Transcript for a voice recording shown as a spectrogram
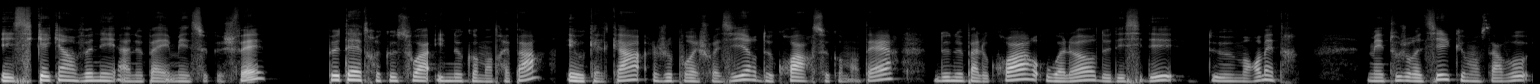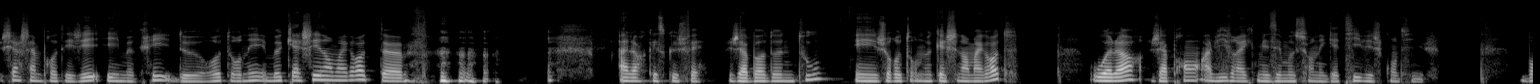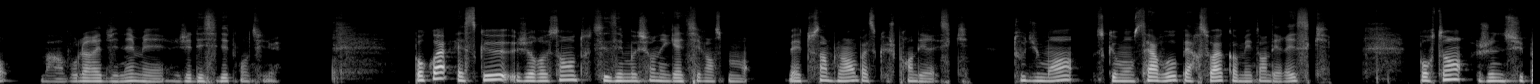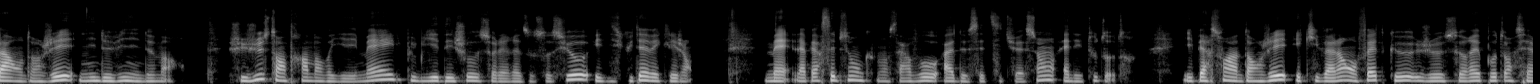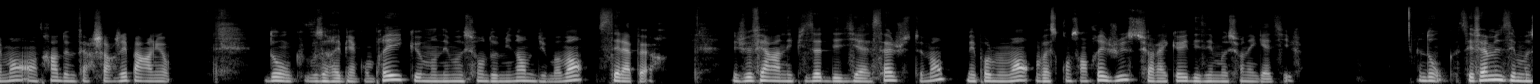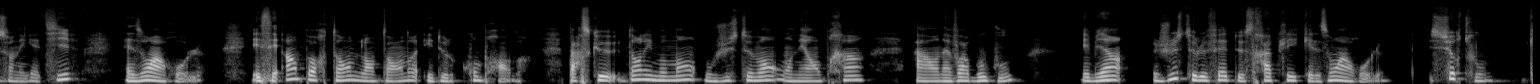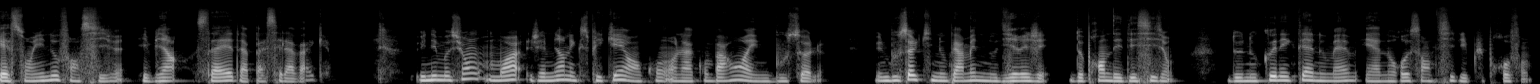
Et si quelqu'un venait à ne pas aimer ce que je fais, peut-être que soit il ne commenterait pas, et auquel cas je pourrais choisir de croire ce commentaire, de ne pas le croire ou alors de décider de m'en remettre. Mais toujours est-il que mon cerveau cherche à me protéger et il me crie de retourner me cacher dans ma grotte. alors qu'est-ce que je fais? J'abandonne tout et je retourne me cacher dans ma grotte? Ou alors j'apprends à vivre avec mes émotions négatives et je continue? Bon, ben, vous l'aurez deviné, mais j'ai décidé de continuer. Pourquoi est-ce que je ressens toutes ces émotions négatives en ce moment? Ben, Tout simplement parce que je prends des risques. Tout du moins, ce que mon cerveau perçoit comme étant des risques. Pourtant, je ne suis pas en danger ni de vie ni de mort. Je suis juste en train d'envoyer des mails, publier des choses sur les réseaux sociaux et discuter avec les gens. Mais la perception que mon cerveau a de cette situation, elle est tout autre. Il perçoit un danger équivalent au fait que je serais potentiellement en train de me faire charger par un lion. Donc, vous aurez bien compris que mon émotion dominante du moment, c'est la peur. Je vais faire un épisode dédié à ça justement, mais pour le moment, on va se concentrer juste sur l'accueil des émotions négatives. Donc, ces fameuses émotions négatives, elles ont un rôle. Et c'est important de l'entendre et de le comprendre. Parce que dans les moments où justement on est emprunt à en avoir beaucoup, eh bien, juste le fait de se rappeler qu'elles ont un rôle, surtout qu'elles sont inoffensives, eh bien, ça aide à passer la vague. Une émotion, moi, j'aime bien l'expliquer en, la comparant à une boussole. Une boussole qui nous permet de nous diriger, de prendre des décisions, de nous connecter à nous-mêmes et à nos ressentis les plus profonds.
